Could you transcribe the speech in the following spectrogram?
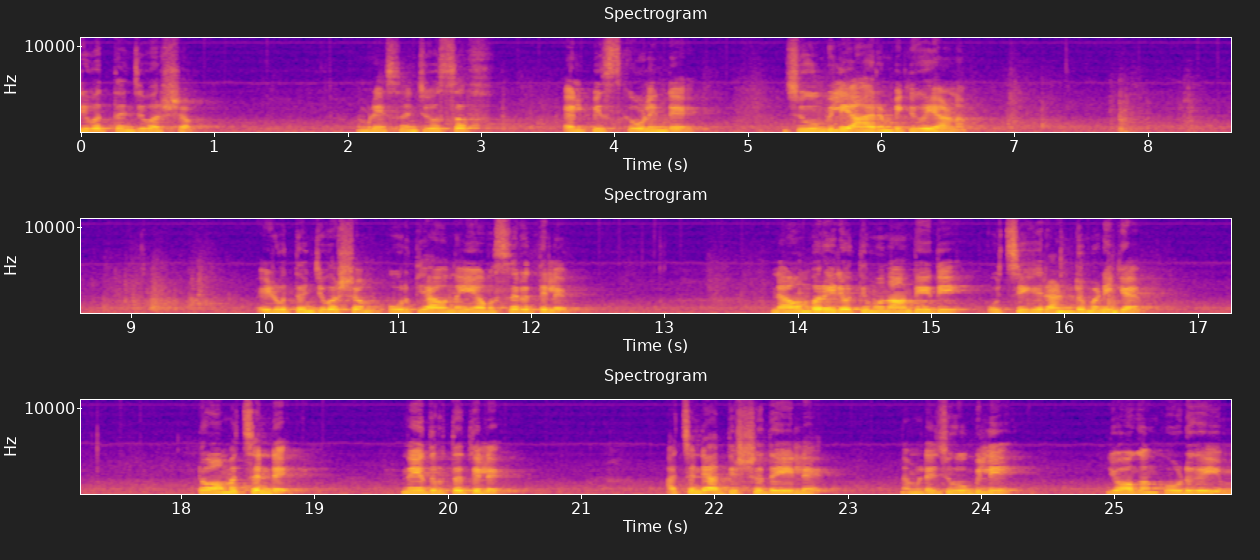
ഇരുപത്തഞ്ച് വർഷം നമ്മുടെ സെന്റ് ജോസഫ് എൽ പി സ്കൂളിന്റെ ജൂബിലി ആരംഭിക്കുകയാണ്. എഴുപത്തഞ്ച് വർഷം പൂർത്തിയാവുന്ന ഈ അവസരത്തിൽ നവംബർ ഇരുപത്തിമൂന്നാം തീയതി ഉച്ചയ്ക്ക് രണ്ട് മണിക്ക് ടോമച്ചന്റെ നേതൃത്വത്തിൽ അച്ഛന്റെ അധ്യക്ഷതയിൽ നമ്മുടെ ജൂബിലി യോഗം കൂടുകയും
